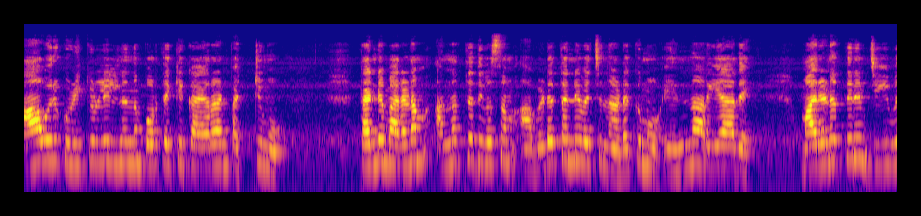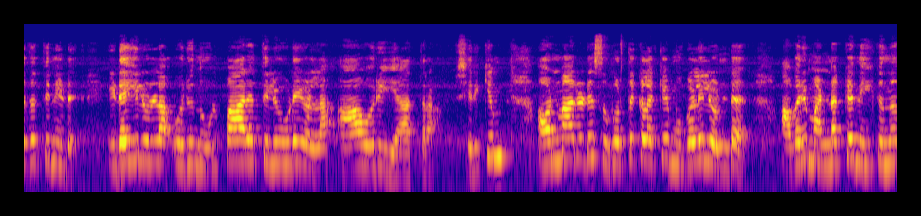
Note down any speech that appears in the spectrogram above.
ആ ഒരു കുഴിക്കുള്ളിൽ നിന്നും പുറത്തേക്ക് കയറാൻ പറ്റുമോ? തന്റെ മരണം അന്നത്തെ ദിവസം അവിടെ തന്നെ വെച്ച് നടക്കുമോ എന്നറിയാതെ മരണത്തിനും ജീവിതത്തിനിട ഇടയിലുള്ള ഒരു നൂൽപ്പാലത്തിലൂടെയുള്ള ആ ഒരു യാത്ര. ശരിക്കും അവന്മാരുടെ സുഹൃത്തുക്കളൊക്കെ മുകളിലുണ്ട്. അവർ മണ്ണൊക്കെ നീക്കുന്ന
